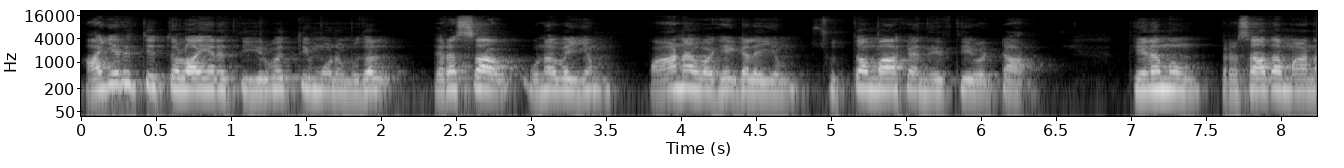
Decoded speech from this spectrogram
ஆயிரத்தி தொள்ளாயிரத்தி இருபத்தி மூணு முதல் தெரசா உணவையும் பான வகைகளையும் சுத்தமாக நிறுத்திவிட்டார். தினமும் பிரசாதமான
